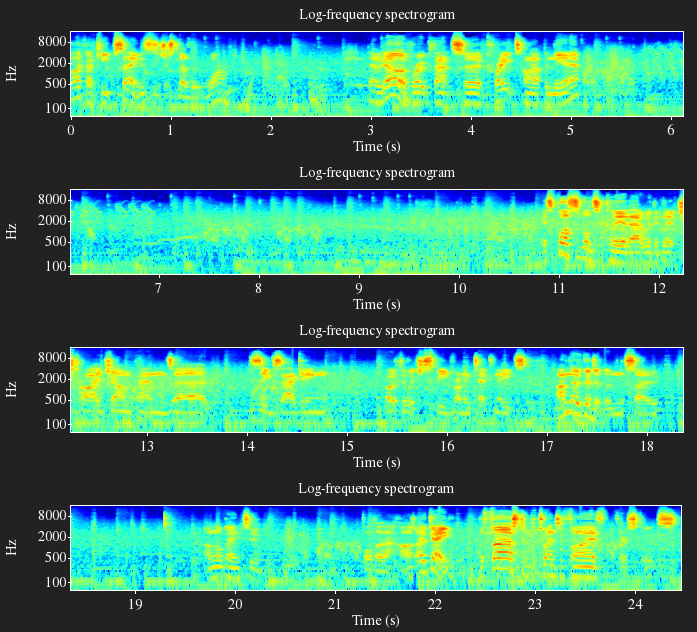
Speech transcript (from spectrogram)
Like I keep saying, this is just level 1. There we go, I broke that uh, crate high up in the air. It's possible to clear that with a glitched high jump and uh, zigzagging, both of which are speedrunning techniques. I'm no good at them, so I'm not going to bother that hard. Okay, the first of the 25 crystals.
